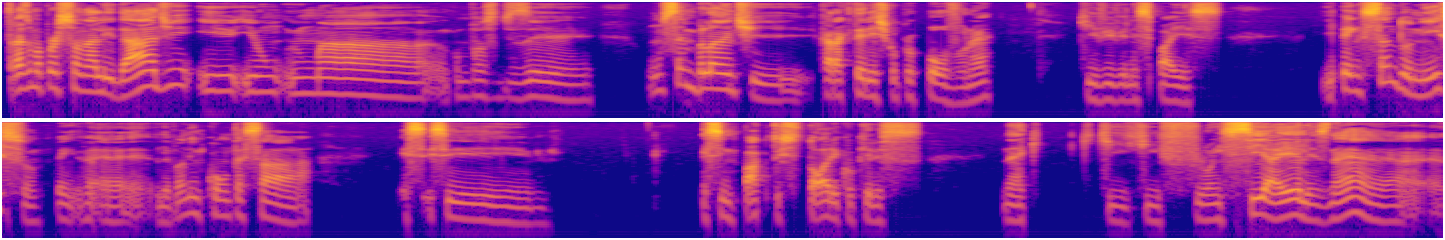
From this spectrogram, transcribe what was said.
traz uma personalidade e, e um, uma como posso dizer um semblante característico para o povo, né, que vive nesse país. E pensando nisso, é, levando em conta essa esse, esse, esse impacto histórico que eles né, que, que influencia eles, né,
